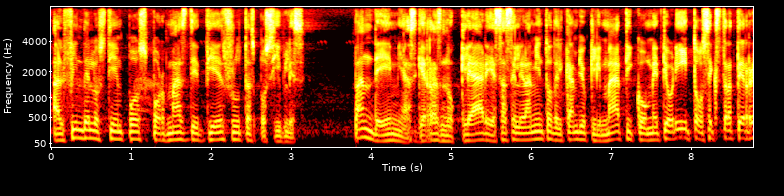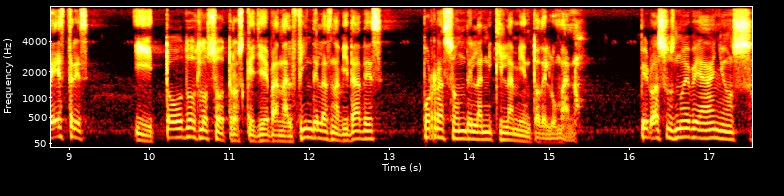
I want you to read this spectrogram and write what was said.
al fin de los tiempos por más de 10 rutas posibles. Pandemias, guerras nucleares, aceleramiento del cambio climático, meteoritos, extraterrestres y todos los otros que llevan al fin de las navidades por razón del aniquilamiento del humano. Pero a sus nueve años,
